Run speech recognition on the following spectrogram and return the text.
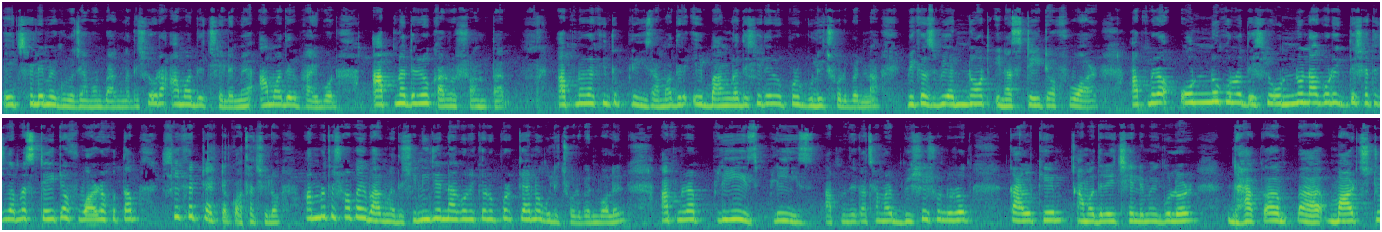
এই ছেলেমেয়েগুলো যেমন বাংলাদেশি, ওরা আমাদের ছেলেমেয়ে, আমাদের ভাই বোন আপনাদেরও কারোর সন্তান। আপনারা কিন্তু প্লিজ আমাদের এই বাংলাদেশিদের উপর গুলি ছড়বেন না because we are not in a state of war আপনারা অন্য কোনো দেশে, অন্য নাগরিকদের সাথে যদি আমরা স্টেট অফ ওয়ার হতাম, সেক্ষেত্রে একটা কথা ছিল, আমরা তো সবাই বাংলাদেশি, নিজের নাগরিকের উপর কেন গুলি ছড়বেন বলেন? আপনারা প্লিজ প্লিজ আপনাদের কাছে আমার বিশেষ অনুরোধ, কালকে আমাদের এই ছেলেমেয়েগুলোর ঢাকা মার্চ টু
